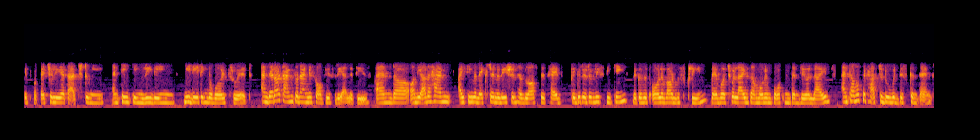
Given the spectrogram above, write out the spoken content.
It's perpetually attached to me and thinking, reading, mediating the world through it. And there are times when I miss obvious realities. And uh, on the other hand, I think the next generation has lost its head, figuratively speaking, because it's all about the screen. Their virtual lives are more important than real lives. And some of it has to do with discontent,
